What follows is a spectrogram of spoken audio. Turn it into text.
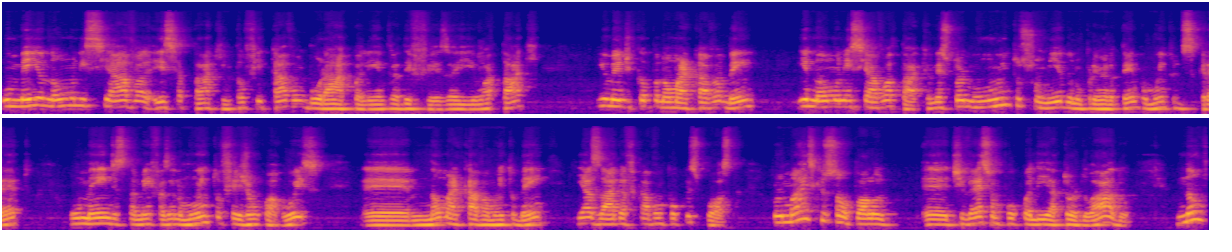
o meio não municiava esse ataque, então ficava um buraco ali entre a defesa e o ataque, e o meio de campo não marcava bem, e não municiava o ataque. O Nestor muito sumido no primeiro tempo, muito discreto. O Mendes também fazendo muito feijão com arroz, é, não marcava muito bem e a zaga ficava um pouco exposta. Por mais que o São Paulo é, tivesse um pouco ali atordoado, não,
